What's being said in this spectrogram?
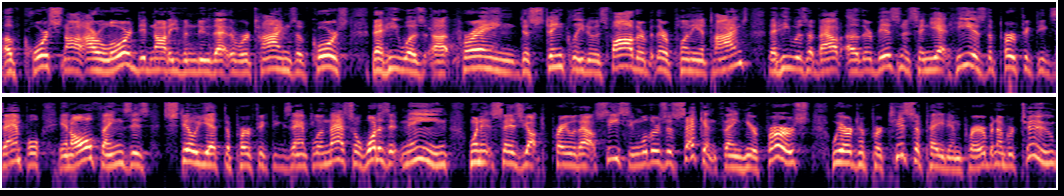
of course not. Our Lord did not even do that. There were times, of course, that He was uh, praying distinctly to His Father, but there are plenty of times that He was about other business, and yet He is the perfect example in all things, is still yet the perfect example in that. So what does it mean when it says ought to pray without ceasing? Well, there's a second thing here. First, we are to participate in prayer, but number two,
